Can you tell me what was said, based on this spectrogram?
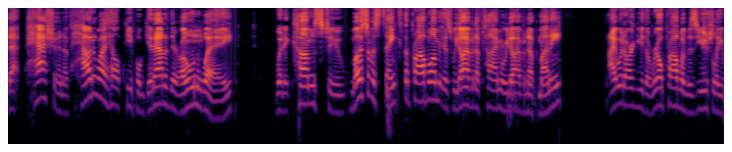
that passion of how do I help people get out of their own way when it comes to most of us think the problem is we don't have enough time or we don't have enough money. I would argue the real problem is usually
